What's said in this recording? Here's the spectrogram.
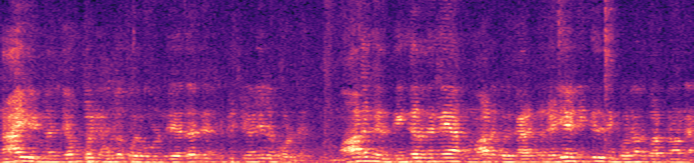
நாய் ஜம்ப் பண்ணி உள்ள போய் விடுது ஏதாவது பிடிச்சி வெளியில போடுது மாடுங்க இருக்கு அந்த மாடு போய் கரெக்ட் ரெடியாக நிக்குது நீங்க கொண்டு வந்து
